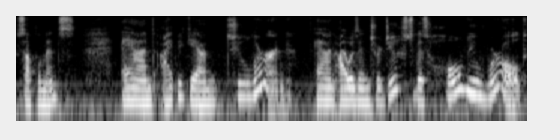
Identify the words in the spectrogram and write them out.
supplements. And I began to learn and I was introduced to this whole new world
